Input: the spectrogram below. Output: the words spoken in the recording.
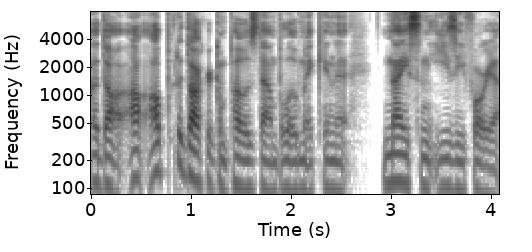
a doc. I'll, I'll put a Docker Compose down below, making it nice and easy for you.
